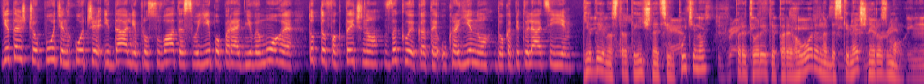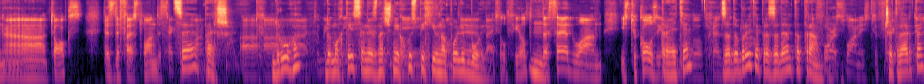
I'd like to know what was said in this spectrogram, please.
є те, що Путін хоче і далі просувати свої попередні вимоги, тобто фактично закликати Україну до капітуляції. Єдина стратегічна ціль Путіна перетворити переговори на безкінечні розмови. Це перше. Друге домогтися незначних успіхів на полі бою. Третє задобрити президента Трампа. Четверте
